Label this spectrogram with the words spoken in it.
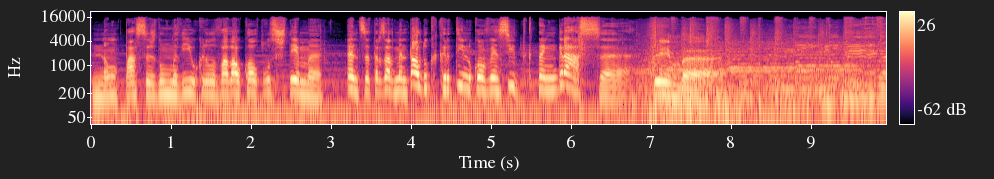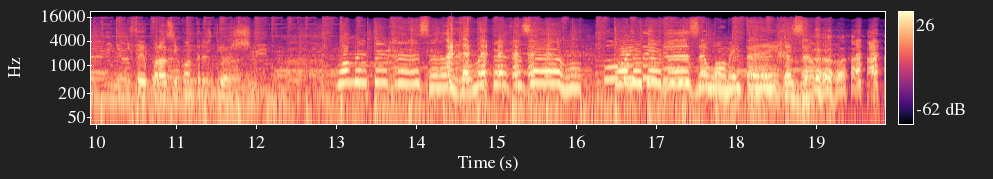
Não passas de um medíocre levado ao colo pelo sistema. Antes atrasado mental do que cretino convencido de que tem graça. Pimba! Foi o prós e contras de hoje. O homem tem razão, o homem tem razão. O homem tem razão, o homem tem razão.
